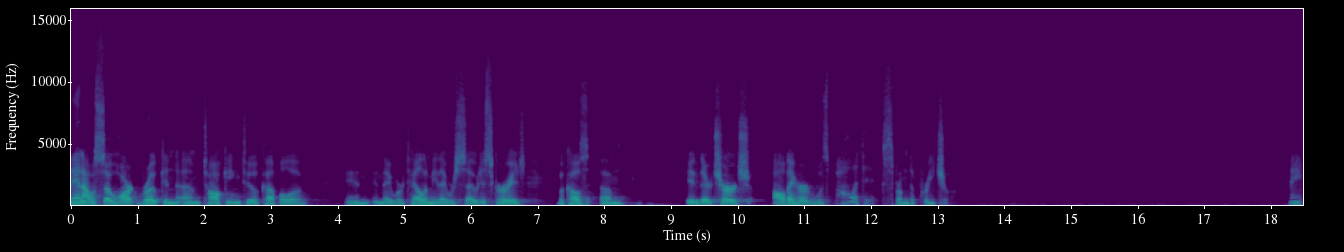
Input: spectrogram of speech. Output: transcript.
Man, I was so heartbroken um, talking to a couple, of, and, and they were telling me they were so discouraged because um, in their church, all they heard was politics from the preacher. Man,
